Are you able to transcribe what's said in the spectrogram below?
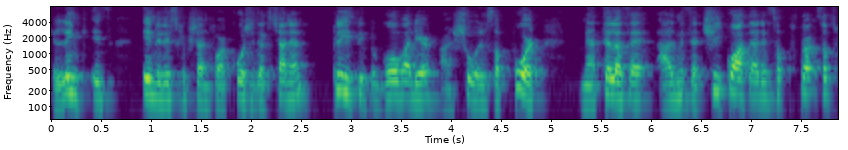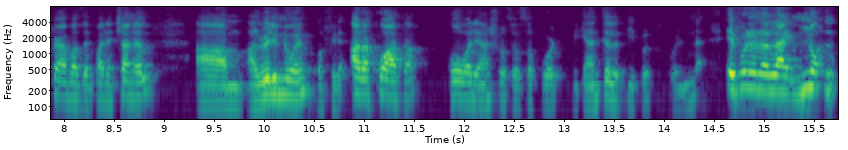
the link is in the description for Coach's Desk channel. Please, people, go over there and show the support. May I tell us, uh, I'll miss a three quarter of the subscri- subscribers on the channel. Um, I already know him, but for the other quarter, go over there and show some support. We can tell the people if we don't like nothing,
